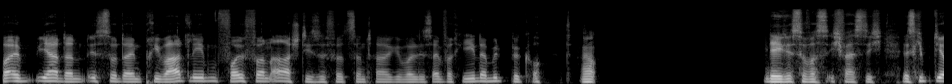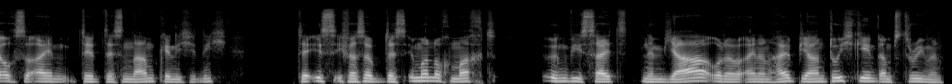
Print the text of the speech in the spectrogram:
vor allem, ja, dann ist so dein Privatleben voll von Arsch, diese 14 Tage, weil das einfach jeder mitbekommt. Ja. Nee, das ist sowas, ich weiß nicht. Es gibt ja auch so einen, der, dessen Namen kenne ich nicht. Der ist, ich weiß nicht, ob das immer noch macht, irgendwie seit einem Jahr oder eineinhalb Jahren durchgehend am Streamen,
